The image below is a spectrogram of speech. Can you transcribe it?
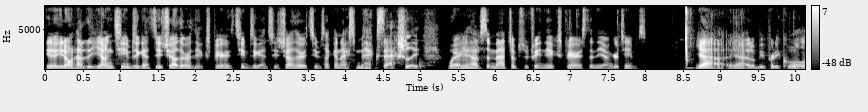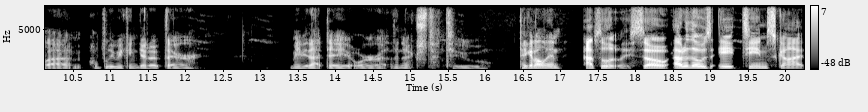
you know you don't have the young teams against each other or the experienced teams against each other. It seems like a nice mix actually, where you Mhm. have some matchups between the experienced and the younger teams. Yeah, yeah, it'll be pretty cool. Uh, hopefully, we can get out there maybe that day or uh, the next to take it all in. Absolutely. So out of those eight teams, Scott,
